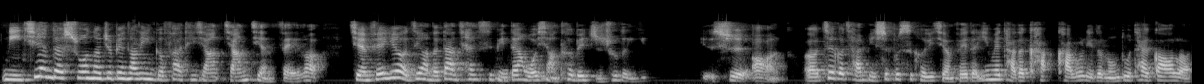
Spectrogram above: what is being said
你现在说呢，就变到另一个话题，讲讲减肥了。减肥也有这样的代餐食品，但我想特别指出的一。也是啊，呃，这个产品是不适合于减肥的，因为它的卡卡路里的浓度太高了，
